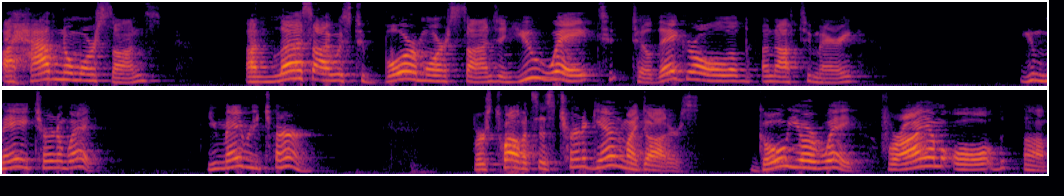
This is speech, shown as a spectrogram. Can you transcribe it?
I have no more sons. Unless I was to bore more sons, and you wait till they grow old enough to marry, you may turn away. You may return. Verse 12, it says, Turn again, my daughters. Go your way, for I am old. Um,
